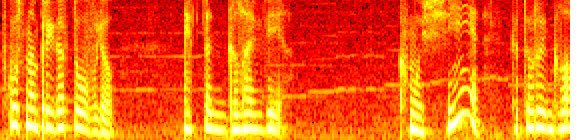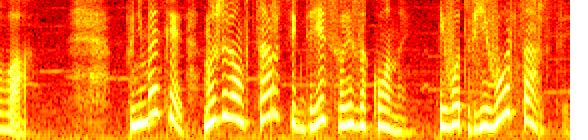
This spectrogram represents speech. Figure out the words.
вкусно приготовлю. Это к главе. К мужчине, который глава. Понимаете, мы живем в царстве, где есть свои законы. И вот в его царстве,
